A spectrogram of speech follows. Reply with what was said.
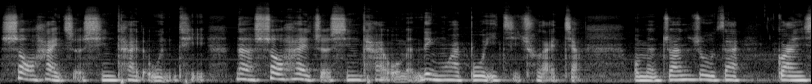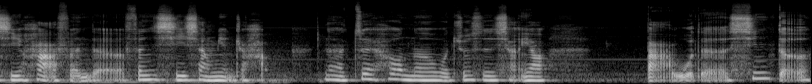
受害者心态的问题。那受害者心态，我们另外播一集出来讲。我们专注在关系划分的分析上面就好。那最后呢，我就是想要把我的心得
